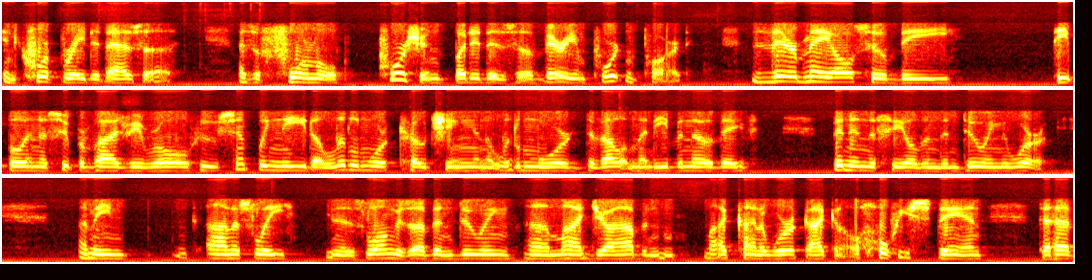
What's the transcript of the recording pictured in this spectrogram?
incorporate it as a as a formal portion, but it is a very important part. There may also be people in a supervisory role who simply need a little more coaching and a little more development, even though they've been in the field and been doing the work. I mean, honestly, you know, as long as I've been doing uh, my job and my kind of work, I can always stand to have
